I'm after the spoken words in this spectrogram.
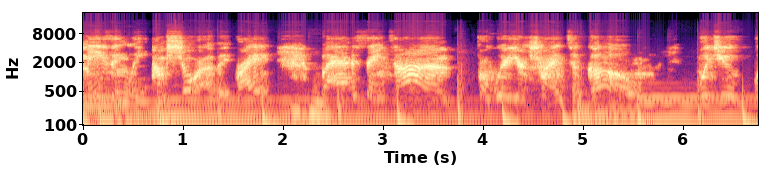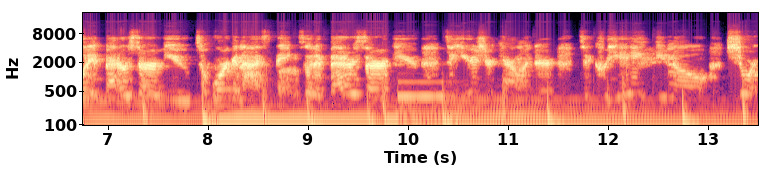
Amazingly, I'm sure of it, right? Mm-hmm. But at the same time, for where you're trying to go, would you would it better serve you to organize things would it better serve you to use your calendar to create you know short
